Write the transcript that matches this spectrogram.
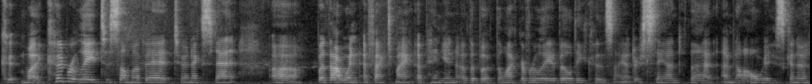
could like could relate to some of it to an extent, uh, but that wouldn't affect my opinion of the book. The lack of relatability, because I understand that I'm not always gonna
